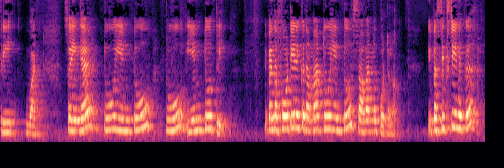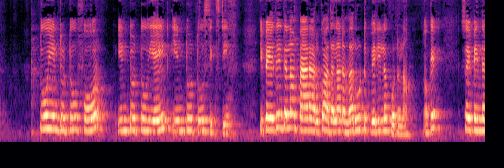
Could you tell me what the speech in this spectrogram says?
three one so இங்கே two into two into three இப்போ இந்த ஃபோர்டீனுக்கு நம்ம டூ இன்டூ செவன்னு போட்டலாம். இப்போ சிக்ஸ்டீனுக்கு two into two four into two eight into two sixteen இப்போ எது இதெல்லாம் பேராக இருக்கோ அதெல்லாம் நம்ம ரூட்டுக்கு வெளியில் போட்டுடலாம் ஓகே ஸோ இப்போ இந்த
